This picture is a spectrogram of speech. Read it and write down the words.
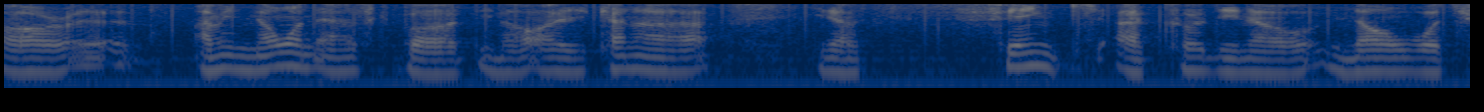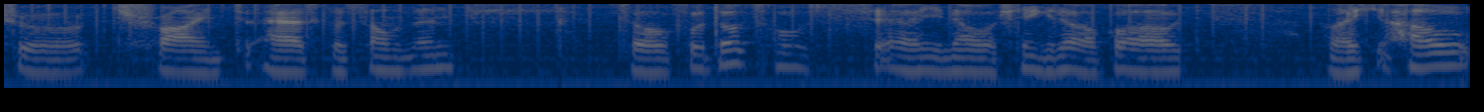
or uh, I mean, no one asked, but you know, I kind of, you know, think I could, you know, know what you're trying to ask or something. So for those who, uh, you know, thinking about like how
